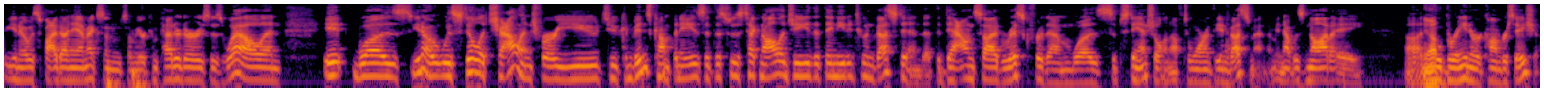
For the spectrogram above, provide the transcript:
you know, with SPI Dynamics and some of your competitors as well, and it was, you know, it was still a challenge for you to convince companies that this was technology that they needed to invest in, that the downside risk for them was substantial enough to warrant the investment. I mean, that was not a uh, yeah. no-brainer conversation.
